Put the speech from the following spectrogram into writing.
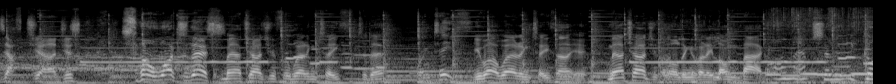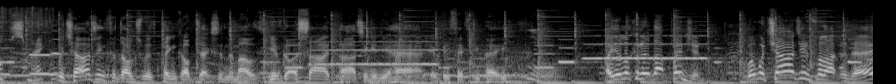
daft charges. So watch this. May I charge you for wearing teeth today? Wearing teeth? You are wearing teeth, aren't you? May I charge you for holding a very long bag? I'm absolutely gobsmacked. We're charging for dogs with pink objects in the mouth. You've got a side parting in your hair. It'd be 50p. Are you looking at that pigeon? Well, we're charging for that today.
